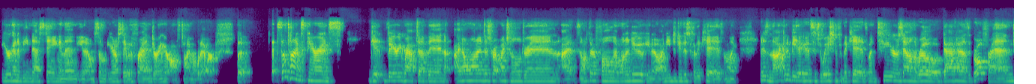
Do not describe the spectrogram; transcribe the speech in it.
you're going to be nesting and then, you know, some, you're going to stay with a friend during your off time or whatever. But sometimes parents get very wrapped up in i don't want to disrupt my children. I, it's not their fault. I want to do you know i need to do this for the kids. I'm like it is not going to be a good situation for the kids when two years down the road dad has a girlfriend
